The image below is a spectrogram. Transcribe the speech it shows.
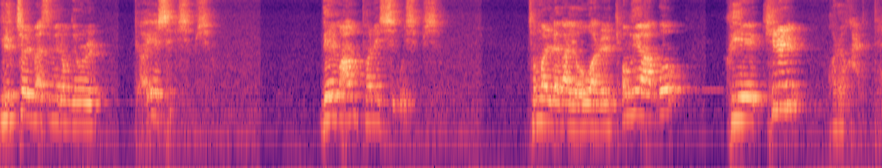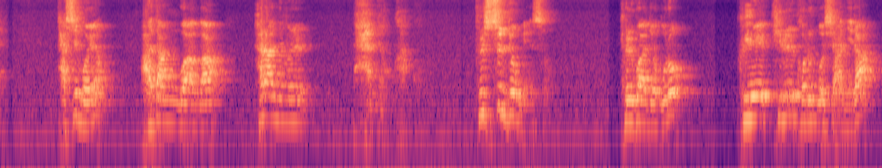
1절 말씀 여러분들 오늘 뼈에 새기십시오. 내 마음판에 심으십시오. 정말 내가 여호와를 경외하고 그의 길을 걸어갈 때 다시 뭐예요? 아담과가 하나님을 반역하고 불순종해서 결과적으로 그의 길을 걸은 것이 아니라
